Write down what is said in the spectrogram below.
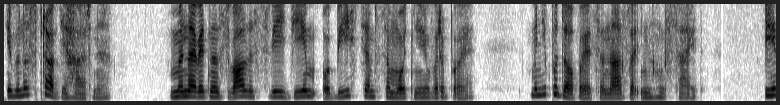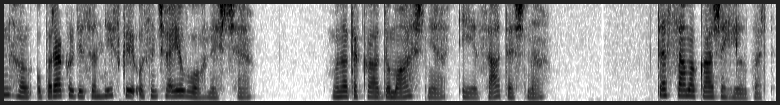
І воно справді гарне. Ми навіть назвали свій дім обійстям самотньої верби. Мені подобається назва Інглсайд. Інгл у перекладі з англійської означає вогнище. Вона така домашня і затишна. Те саме каже Гілберт.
